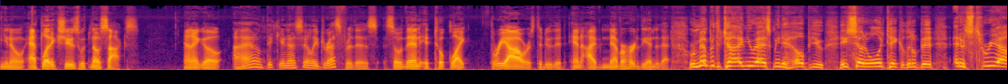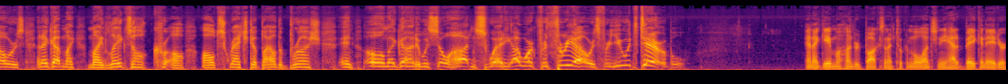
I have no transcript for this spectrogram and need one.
you know, athletic shoes with no socks. And I go, "I don't think you're necessarily dressed for this." So then it took like three hours to do that, and I've never heard the end of that. Remember the time you asked me to help you, and you said it'll only take a little bit, and it's three hours, and I got my my legs all cr- all, all scratched up by all the brush, and oh my God, it was so hot and sweaty. I worked for three hours for you. It's terrible. And I gave him a hundred bucks, and I took him to lunch, and he had a baconator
